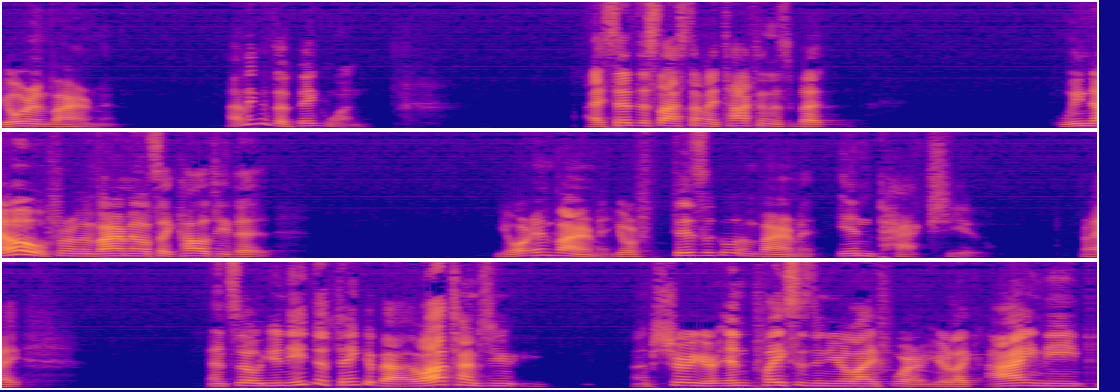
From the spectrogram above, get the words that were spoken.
Your environment. I think it's a big one. I said this last time I talked on this, but we know from environmental psychology that your environment, your physical environment impacts you, right? And so you need to think about, a lot of times you, I'm sure you're in places in your life where you're like, I need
